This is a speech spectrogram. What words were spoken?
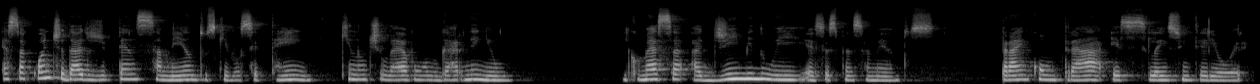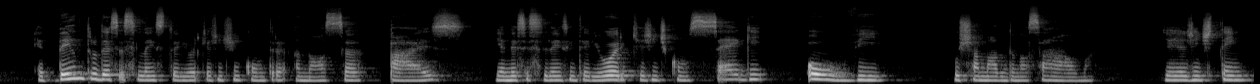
essa quantidade de pensamentos que você tem que não te levam a lugar nenhum. E começa a diminuir esses pensamentos para encontrar esse silêncio interior. É dentro desse silêncio interior que a gente encontra a nossa paz e é nesse silêncio interior que a gente consegue ouvir o chamado da nossa alma. E aí a gente tem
